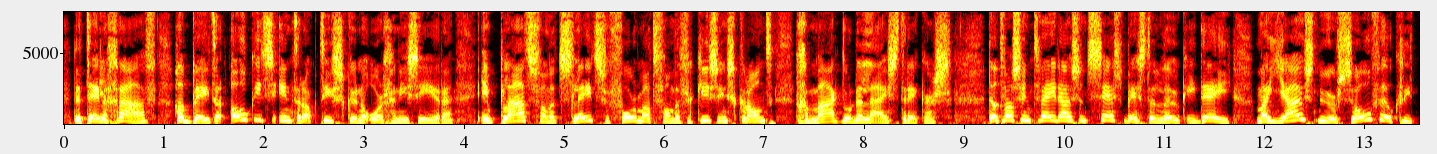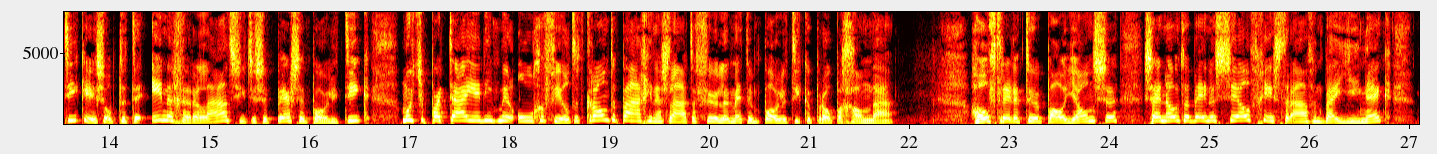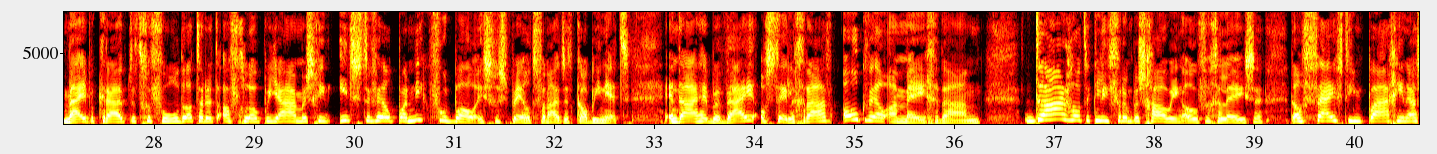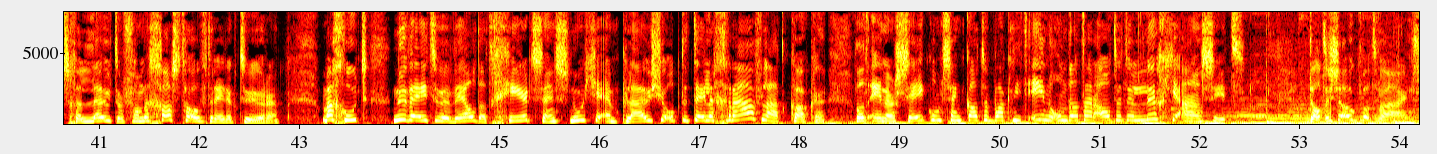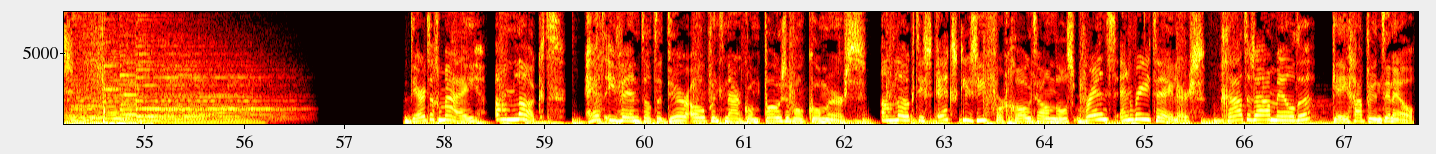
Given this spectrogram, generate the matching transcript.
De Telegraaf had beter ook iets interactiefs kunnen organiseren. In plaats van het sleetse format van de verkiezingskrant, gemaakt door de lijsttrekkers. Dat was in 2006 best een leuk idee. Maar juist nu er zoveel kritiek is op de te innige relatie tussen pers en politiek, moet je partijen niet meer ongefilterd krantenpagina's laten vullen met hun politieke propaganda. Hoofdredacteur Paul Jansen zei nota bene zelf gisteravond bij Jinek... mij bekruipt het gevoel dat er het afgelopen jaar... misschien iets te veel paniekvoetbal is gespeeld vanuit het kabinet. En daar hebben wij als Telegraaf ook wel aan meegedaan. Daar had ik liever een beschouwing over gelezen... dan 15 pagina's geleuter van de gasthoofdredacteuren. Maar goed, nu weten we wel dat Geert zijn snoetje en pluisje op de Telegraaf laat kakken. Want NRC komt zijn kattenbak niet in... omdat daar altijd een luchtje aan zit. Dat is ook wat waard. 30 mei, Unlocked. Het event dat de deur opent naar Composable Commerce. Unlocked is exclusief voor groothandels, brands en retailers. Gratis aanmelden, kega.nl.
